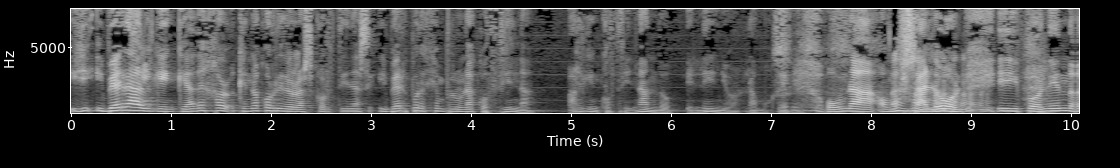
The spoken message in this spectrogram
y, y ver a alguien que ha dejado, que no ha corrido las cortinas y ver, por ejemplo, una cocina alguien cocinando, el niño, la mujer, o una o un salón y poniendo,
